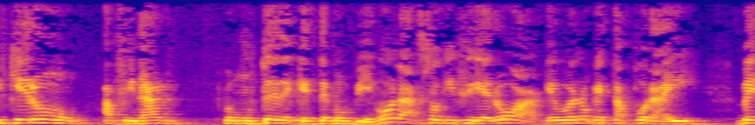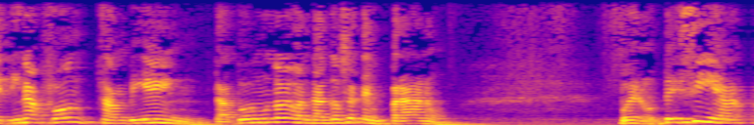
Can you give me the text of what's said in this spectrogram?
y quiero afinar con ustedes que estemos bien. Hola, Soki Figueroa, qué bueno que estás por ahí. Betina Font también, está todo el mundo levantándose temprano. Bueno, decía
